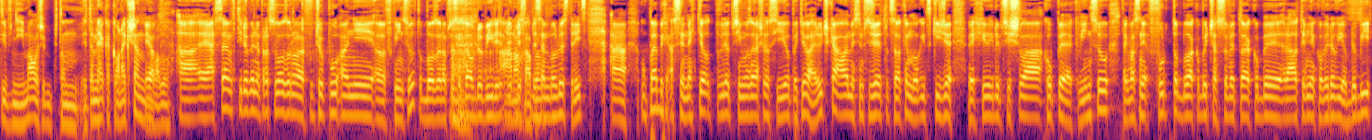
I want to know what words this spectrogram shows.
ty vnímal, že v tom, je tam nějaká connection? Jo. A já jsem v té době nepracoval zrovna ve Foodshopu ani eh, v Queensu, to bylo zrovna přesně to období, kdy, Ano, kdy, kdy, jsem byl do Streets a úplně bych asi nechtěl odpovídat přímo za našeho CEO Peťova Hejdučka, ale myslím si, že je to celkem logický, že ve chvíli, kdy přišla koupě Queensu, tak vlastně furt to bylo jakoby časově to jakoby relativně covidový období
